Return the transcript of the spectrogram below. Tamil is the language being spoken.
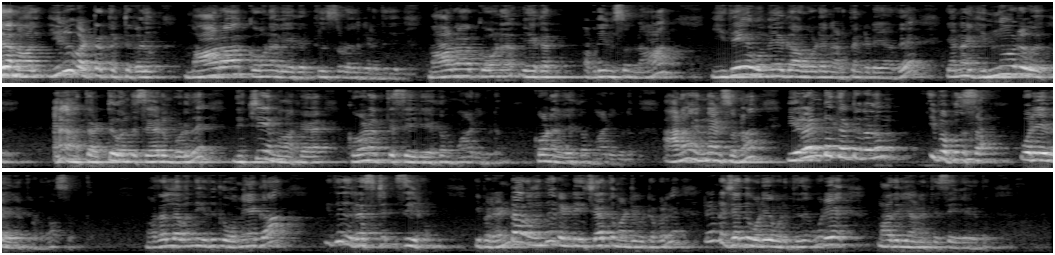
இதனால் இரு வட்டத்தட்டுகளும் மாறா கோண வேகத்தில் சுழல்கிறது. மாறா கோண வேக அப்படின்னு சொன்னா இதே ஒமேகாவுடன் அர்த்தம் கிடையாது. ஏன்னா இன்னொரு தட்டு வந்து சேரும் பொழுது நிச்சயமாக கோணத்திசை வேகம் மாறிவிடும். கோண வேகம் மாறிவிடும். ஆனா என்னன்னு சொன்னா இரண்டு தட்டுகளும் இப்ப புதுசா ஒரே வேகத்தோட தான் சுத்தும் முதல்ல வந்து இதுக்கு ஒமேகா இது ரெஸ்ட் ஜீரோ இப்ப ரெண்டாவது வந்து ரெண்டையும் சேர்த்து மாட்டி விட்ட பிறகு ரெண்டு சேர்த்து ஒரே ஒரு திசை ஒரே மாதிரியான திசை வேகத்து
